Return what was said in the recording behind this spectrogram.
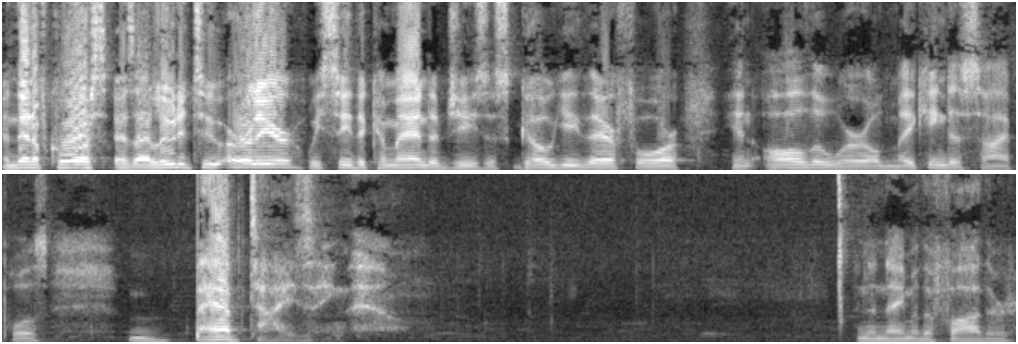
And then, of course, as I alluded to earlier, we see the command of Jesus Go ye therefore in all the world, making disciples, baptizing them. In the name of the Father,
